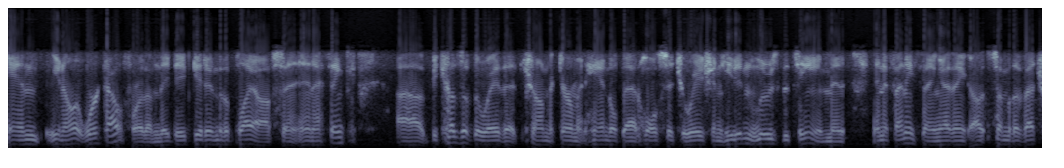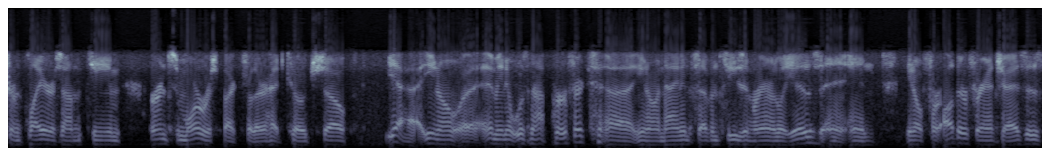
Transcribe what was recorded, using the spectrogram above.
and, you know, it worked out for them. They did get into the playoffs. And, and I think uh, because of the way that Sean McDermott handled that whole situation, he didn't lose the team. And, and if anything, I think uh, some of the veteran players on the team earned some more respect for their head coach. So yeah, you know, I mean, it was not perfect. Uh, you know, a nine and seven season rarely is, and, and you know, for other franchises,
